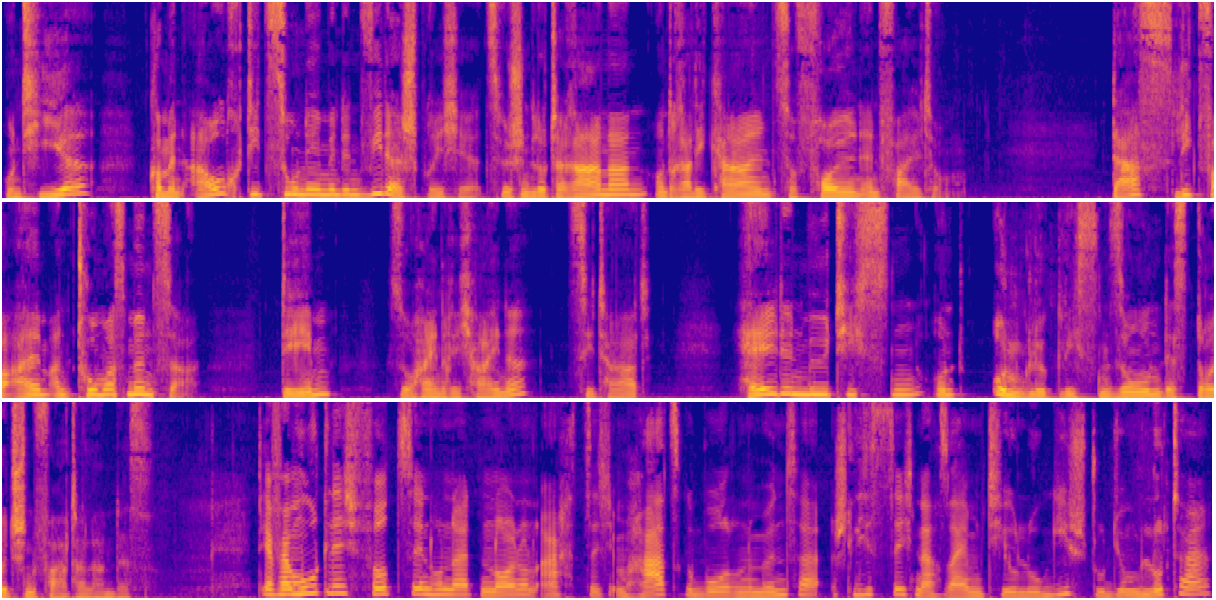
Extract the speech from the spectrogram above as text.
Und hier kommen auch die zunehmenden Widersprüche zwischen Lutheranern und Radikalen zur vollen Entfaltung. Das liegt vor allem an Thomas Münzer, dem, so Heinrich Heine, Zitat, heldenmütigsten und unglücklichsten Sohn des deutschen Vaterlandes. Der vermutlich 1489 im Harz geborene Münzer schließt sich nach seinem Theologiestudium Luther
